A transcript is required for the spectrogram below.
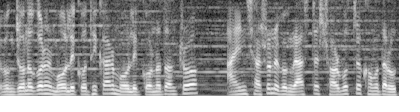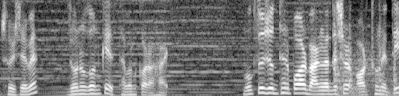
এবং জনগণের মৌলিক অধিকার, মৌলিক গণতন্ত্র, আইন, শাসন এবং রাষ্ট্রের সর্বোচ্চ ক্ষমতার উৎস হিসেবে জনগণকে স্থাপন করা হয়। মুক্তিযুদ্ধের পর বাংলাদেশের অর্থনীতি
